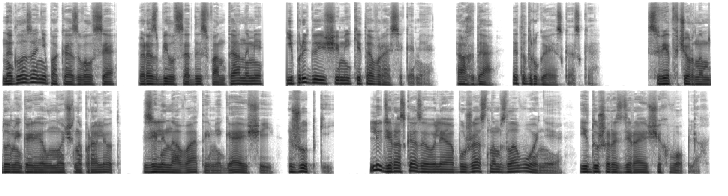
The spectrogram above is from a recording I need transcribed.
на глаза не показывался, разбил сады с фонтанами и прыгающими китоврасиками. Ах да, это другая сказка. Свет в черном доме горел ночь напролет, зеленоватый, мигающий, жуткий. Люди рассказывали об ужасном зловонии и душераздирающих воплях.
